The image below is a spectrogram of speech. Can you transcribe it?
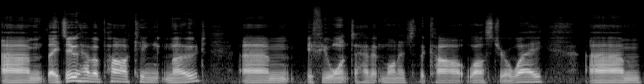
Um, they do have a parking mode um, if you want to have it monitor the car whilst you're away. Um,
